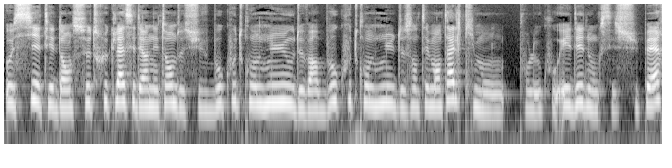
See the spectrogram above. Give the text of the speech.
aussi été dans ce truc-là ces derniers temps de suivre beaucoup de contenu ou de voir beaucoup de contenu de santé mentale qui m'ont pour le coup aidé, donc c'est super.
